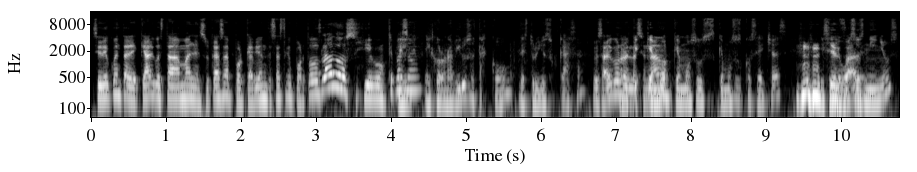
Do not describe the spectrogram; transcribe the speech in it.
se dio cuenta de que algo estaba mal en su casa porque había un desastre por todos lados, Diego. ¿Qué pasó? El, el coronavirus atacó, destruyó su casa. Pues algo Eh, relacionado. Quemó, quemó sus, quemó sus cosechas y se ¿Quién llevó a sus niños.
